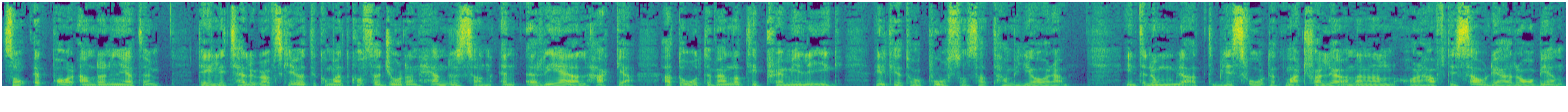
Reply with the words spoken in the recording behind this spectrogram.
Så ett par andra nyheter. Daily Telegraph skriver att det kommer att kosta Jordan Henderson en rejäl hacka att återvända till Premier League, vilket har påståtts att han vill göra. Inte nog med att det blir svårt att matcha lönen han har haft i Saudiarabien.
